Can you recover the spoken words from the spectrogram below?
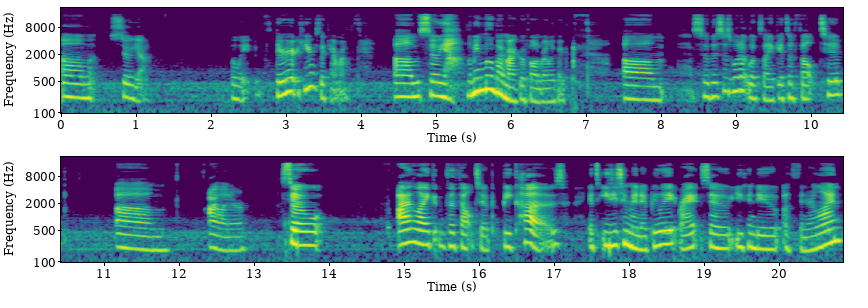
Um, so yeah. Oh wait, there, here's the camera. Um, so yeah, let me move my microphone really quick. Um, so this is what it looks like. It's a felt tip um, eyeliner. So I like the felt tip because it's easy to manipulate, right? So you can do a thinner line,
